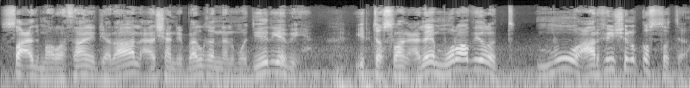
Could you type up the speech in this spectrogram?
صعد مرة ثانية جلال عشان يبلغ إن المدير يبيه. يتصلون عليه مو راضي يرد مو عارفين شنو قصته.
